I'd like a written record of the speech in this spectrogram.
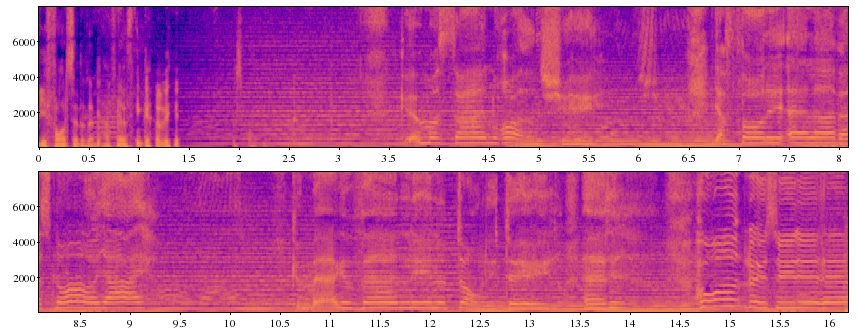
vi fortsætter den her fest. Det gør vi. Gemmer sig en rådden sjæl Jeg får det aller værst, når jeg kan mærke, hver en lille dårlig del af det. Hovedløs i det her.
